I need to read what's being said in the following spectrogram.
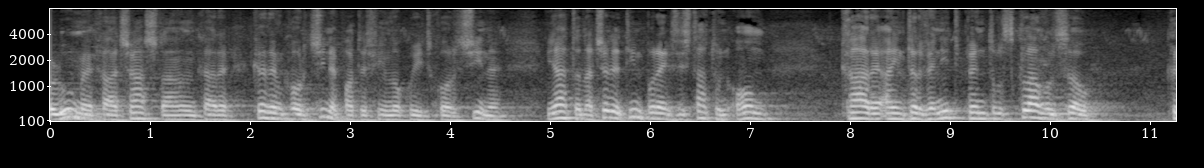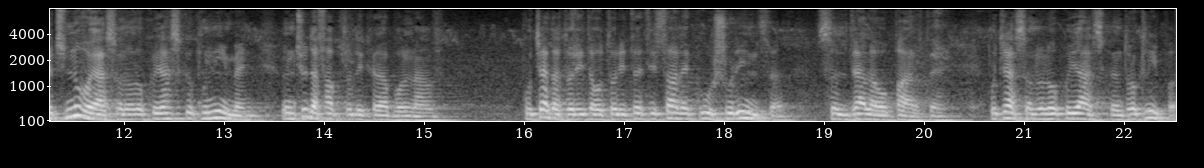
lume ca aceasta, în care credem că oricine poate fi înlocuit cu oricine, iată, în acele timpuri a existat un om care a intervenit pentru sclavul său, căci nu voia să-l înlocuiască cu nimeni, în ciuda faptului că era bolnav. Putea, datorită autorității sale, cu ușurință să-l dea la o parte. Putea să nu locuiască într-o clipă.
